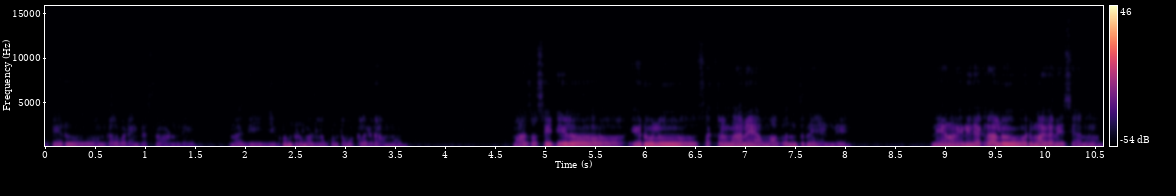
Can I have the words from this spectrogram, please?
నా పేరు వంకాలపాటి వెంకటేశ్వరరావు అండి. మాది జీకుంటూరు మండలం కుంటముక్కల గ్రామం. మా సొసైటీలో ఎరువులు సక్రమంగానే మాకు అందుతున్నాయండి. నేను ఎనిమిది ఎకరాలు వరిమాగా నేసాను.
